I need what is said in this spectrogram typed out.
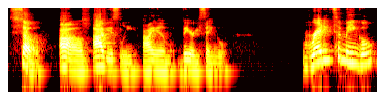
So, um, obviously I am very single, ready to mingle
